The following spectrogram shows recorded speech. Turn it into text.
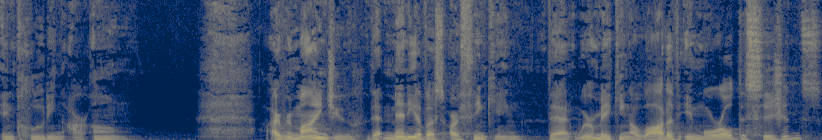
including our own. I remind you that many of us are thinking that we're making a lot of immoral decisions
